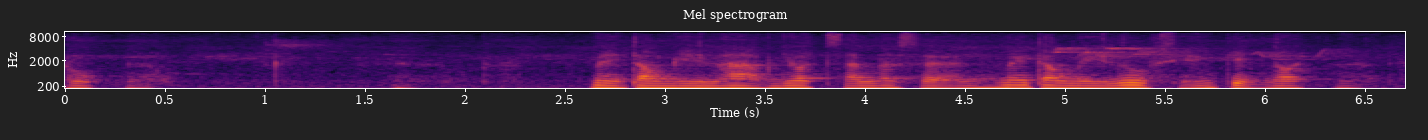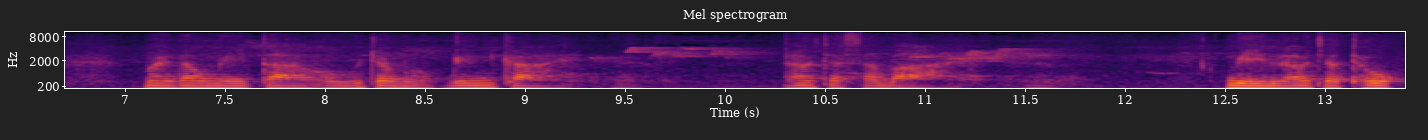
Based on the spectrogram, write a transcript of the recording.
ทุกข์ไม่ต้องมีลาบยศสรรเสริญ ไม่ต้องมีรูปเสียงกลิ่นรสไม่ต้องมีตาหูจมูกลิ้นกาย แล้วจะสบาย มีแล้วจะทุกข์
